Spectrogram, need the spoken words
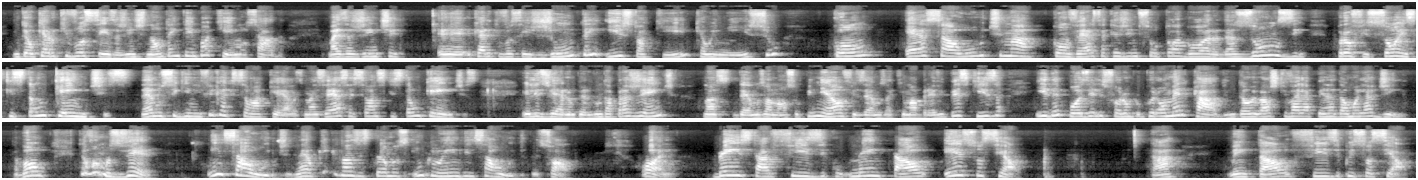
Então, eu quero que vocês, a gente não tem tempo aqui, moçada, mas a gente, é, eu quero que vocês juntem isto aqui, que é o início, com essa última conversa que a gente soltou agora, das 11 profissões que estão quentes, né? Não significa que são aquelas, mas essas são as que estão quentes. Eles vieram perguntar para a gente, nós demos a nossa opinião, fizemos aqui uma breve pesquisa e depois eles foram procurar o mercado. Então, eu acho que vale a pena dar uma olhadinha, tá bom? Então, vamos ver em saúde, né? O que, que nós estamos incluindo em saúde, pessoal? Olha, bem-estar físico, mental e social, tá? Mental, físico e social.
